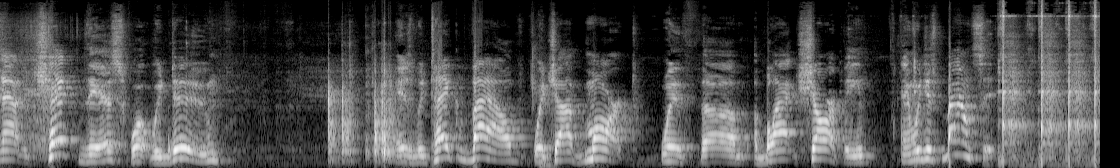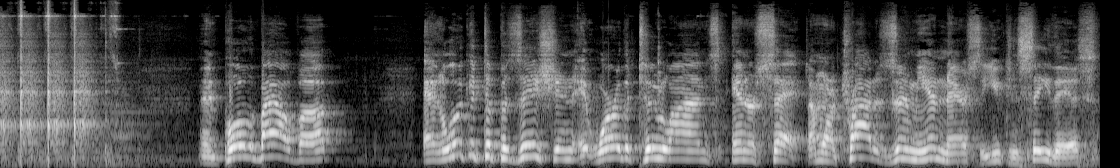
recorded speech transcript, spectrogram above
now to check this, what we do is we take a valve, which I've marked with um, a black Sharpie, and we just bounce it. And pull the valve up, and look at the position at where the two lines intersect. I'm going to try to zoom in there so you can see this.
